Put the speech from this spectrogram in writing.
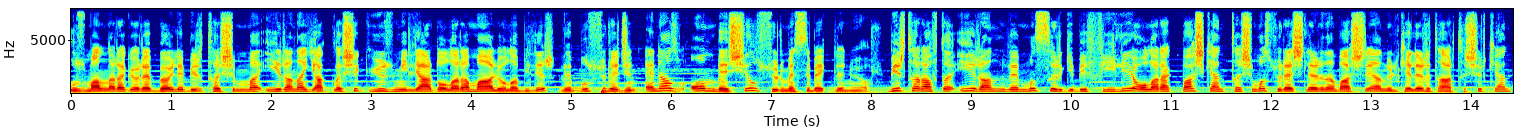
Uzmanlara göre böyle bir taşınma İran'a yaklaşık 100 milyar dolara mal olabilir ve bu sürecin en az 15 yıl sürmesi bekleniyor. Bir tarafta İran ve Mısır gibi fiili olarak başkent taşıma süreçlerine başlayan ülkeleri tartışırken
